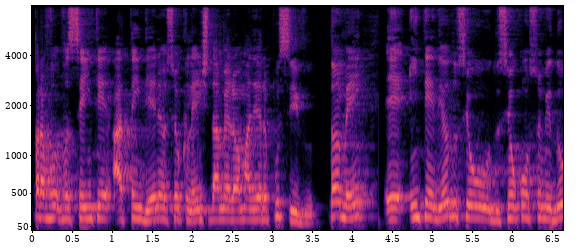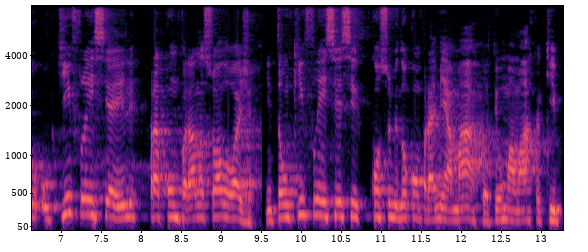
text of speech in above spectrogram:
para você atender né, o seu cliente da melhor maneira possível. Também é, entender do seu, do seu consumidor o que influencia ele para comprar na sua loja. Então, o que influencia esse consumidor comprar? É minha marca, eu tenho uma marca que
